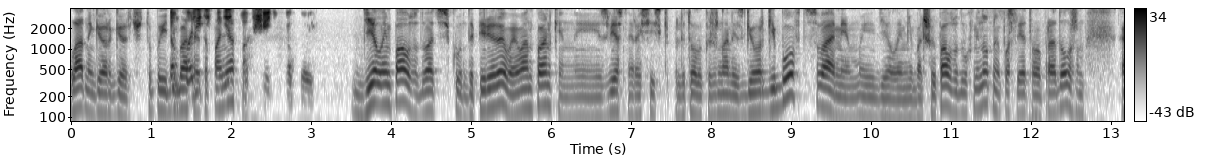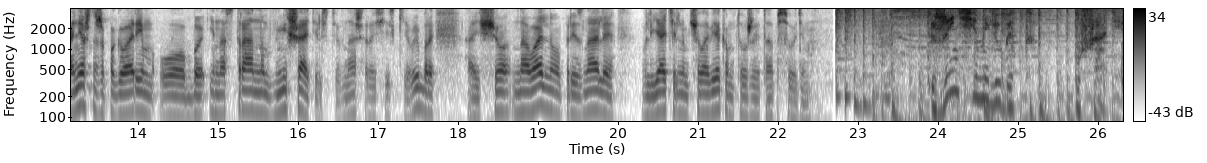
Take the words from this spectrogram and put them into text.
Ладно, Георгий Георгиевич, тупые Там дебаты, это понятно. вообще никакой. Делаем паузу, 20 секунд до перерыва. Иван Панкин и известный российский политолог и журналист Георгий Бофт с вами. Мы делаем небольшую паузу, двухминутную, после этого продолжим. Конечно же, поговорим об иностранном вмешательстве в наши российские выборы. А еще Навального признали влиятельным человеком, тоже это обсудим. Женщины любят ушами.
